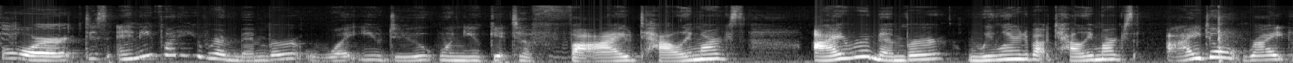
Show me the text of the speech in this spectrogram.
four. Does anybody remember what you do when you get to five tally marks? I remember when we learned about tally marks, I don't write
